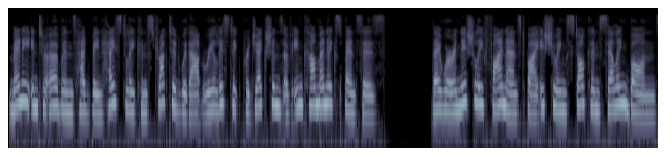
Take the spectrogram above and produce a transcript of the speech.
Many interurbans had been hastily constructed without realistic projections of income and expenses. They were initially financed by issuing stock and selling bonds.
